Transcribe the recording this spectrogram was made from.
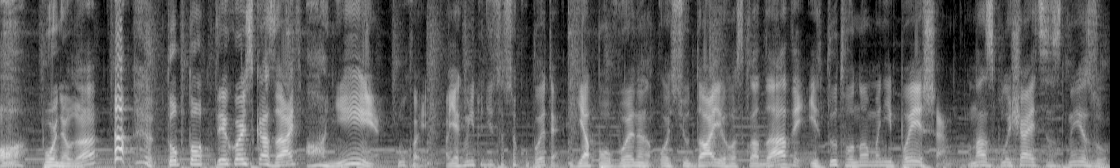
О, поняв, да? Ха! Тобто, ти хочеш сказати? А, ні. Слухай, а як мені тоді це все купити? Я повинен ось сюди його складати, і тут воно мені пише. У нас, виходить, знизу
